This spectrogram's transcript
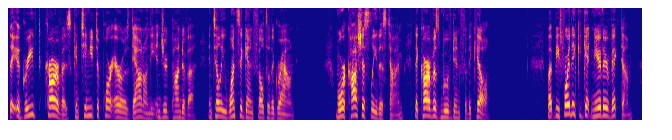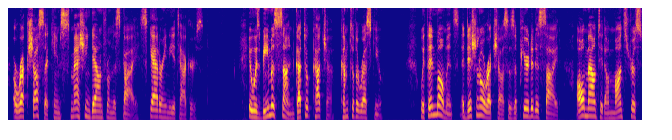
The aggrieved Kauravas continued to pour arrows down on the injured Pandava until he once again fell to the ground. More cautiously this time, the Kauravas moved in for the kill. But before they could get near their victim, a Rakshasa came smashing down from the sky, scattering the attackers. It was Bhima's son, Ghatotkacha, come to the rescue. Within moments, additional Rakshasas appeared at his side, all mounted on monstrous,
